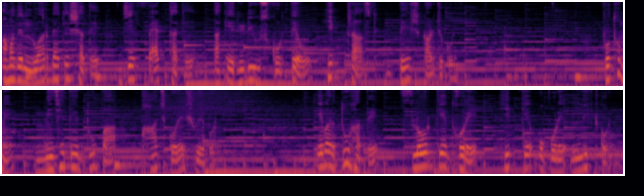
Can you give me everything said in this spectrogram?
আমাদের লোয়ার ব্যাকের সাথে যে ফ্যাট থাকে তাকে রিডিউস করতেও হিপ থ্রাস্ট বেশ কার্যকরী। প্রথমে মেঝেতে দু পা ভাঁজ করে শুয়ে পড়ুন। এবার দু হাতে ফ্লোরকে ধরে হিপকে ওপরে লিফট করুন।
